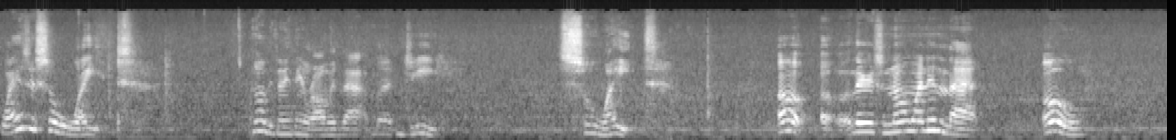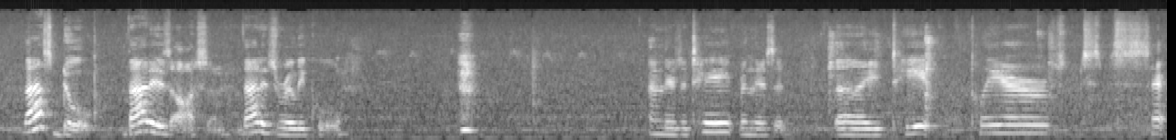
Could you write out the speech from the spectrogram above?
why is it so white? I don't know if there's anything wrong with that, but gee, so white. Oh, uh, there's no one in that. Oh, that's dope. That is awesome. That is really cool. and there's a tape, and there's a, a tape player, set,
